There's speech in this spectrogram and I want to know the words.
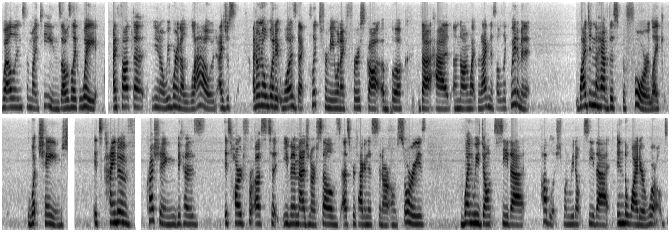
well into my teens. I was like, wait, I thought that, you know, we weren't allowed. I just I don't know what it was that clicked for me when I first got a book that had a non-white protagonist. I was like, wait a minute. Why didn't I have this before? Like what changed? It's kind of crushing because it's hard for us to even imagine ourselves as protagonists in our own stories when we don't see that published when we don't see that in the wider world.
